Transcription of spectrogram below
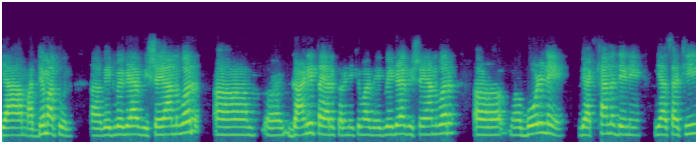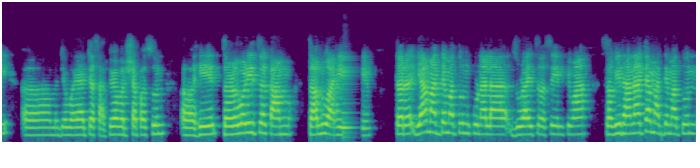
या माध्यमातून वेगवेगळ्या विषयांवर गाणी तयार करणे किंवा वेगवेगळ्या विषयांवर बोलणे व्याख्यान देणे यासाठी म्हणजे वयाच्या सातव्या वर्षापासून हे चळवळीचं काम चालू आहे. तर या माध्यमातून कुणाला जुळायचं असेल किंवा संविधानाच्या माध्यमातून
